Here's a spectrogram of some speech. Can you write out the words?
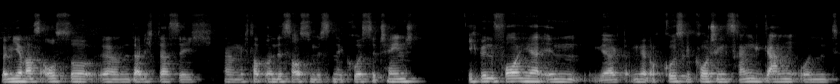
Bei mir war es auch so, ähm, dadurch, dass ich, ähm, ich glaube, und das ist auch so ein bisschen der größte Change, ich bin vorher in ja, auch größere Coachings rangegangen und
